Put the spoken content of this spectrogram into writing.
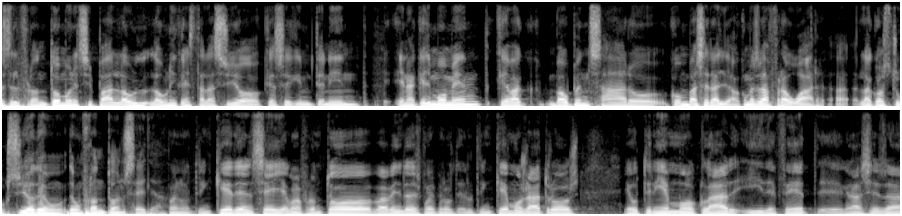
és el frontó municipal l'ú- l'única instal·lació que seguim tenint. En aquell moment, que va, vau pensar o com va ser allò? Com es va frauar eh, la construcció d'un frontó en Sella? Bueno, el trinquet en Sella, bueno, el frontó va venir després, però el, trinquet nosaltres eh, ho teníem molt clar i, de fet, eh, gràcies a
